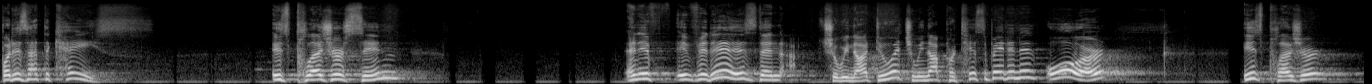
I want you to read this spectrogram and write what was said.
But is that the case? Is pleasure sin? And if, if it is, then should we not do it? Should we not participate in it? Or is pleasure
